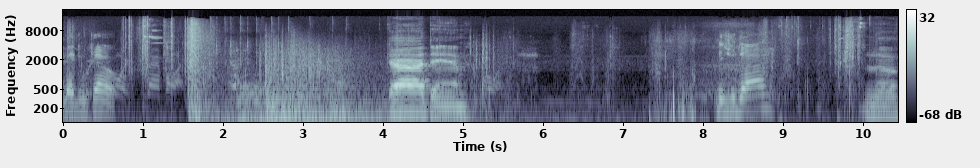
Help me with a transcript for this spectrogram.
Make him count. God damn. Did you die? No.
